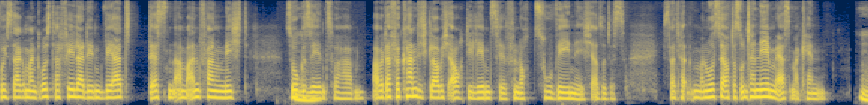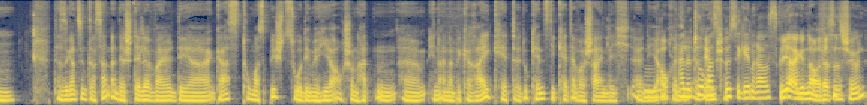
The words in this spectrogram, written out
wo ich sage, mein größter Fehler, den Wert dessen am Anfang nicht so mhm. gesehen zu haben. Aber dafür kannte ich, glaube ich, auch die Lebenshilfe noch zu wenig. Also das, halt, man muss ja auch das Unternehmen erstmal kennen. Mhm. Das ist ganz interessant an der Stelle, weil der Gast Thomas Bischzow, den wir hier auch schon hatten, äh, in einer Bäckereikette, du kennst die Kette wahrscheinlich, äh, die ja auch in Hallo Thomas, Grüße gehen raus. Genau. Ja, genau, das ist schön.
